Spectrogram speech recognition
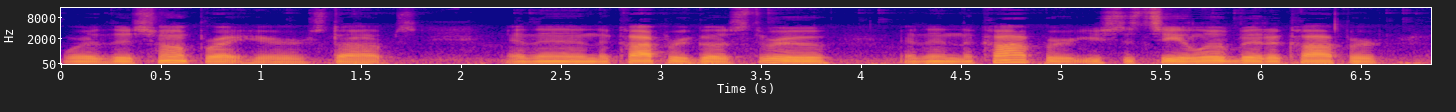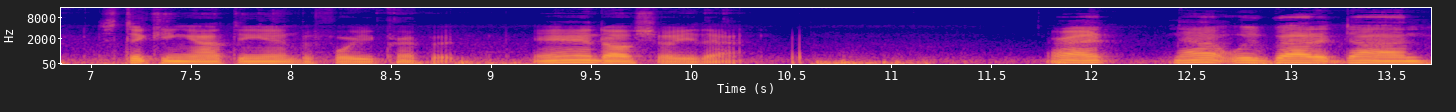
where this hump right here stops, and then the copper goes through, and then the copper, you should see a little bit of copper sticking out the end before you crimp it. And I'll show you that. Alright, now that we've got it done,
